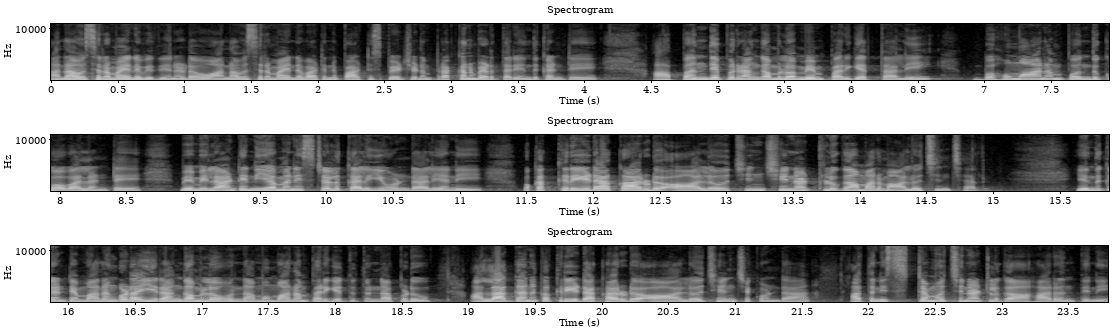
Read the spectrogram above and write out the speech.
అనవసరమైనవి తినడం అనవసరమైన వాటిని పార్టిసిపేట్ చేయడం ప్రక్కన పెడతారు. ఎందుకంటే ఆ పందెపు రంగంలో మేము పరిగెత్తాలి బహుమానం పొందుకోవాలంటే మేము ఇలాంటి నియమనిష్టలు కలిగి ఉండాలి అని ఒక క్రీడాకారుడు ఆలోచించినట్లుగా మనం ఆలోచించాలి. ఎందుకంటే మనం కూడా ఈ రంగంలో ఉన్నాము మనం పరిగెత్తుతున్నప్పుడు అలా గనక క్రీడాకారుడు ఆలోచించకుండా అతని ఇష్టం వచ్చినట్లుగా ఆహారం తిని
